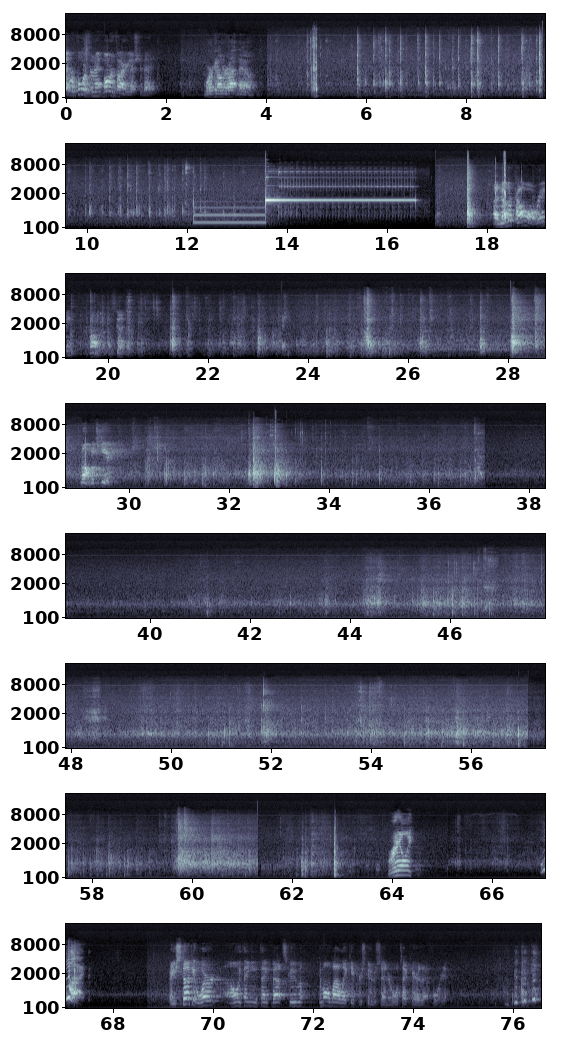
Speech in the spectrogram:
report from that barn fire yesterday? Working on it right now. Another call already? Come on, let's go. Come on, get your gear. Really? What? Are you stuck at work? The only thing you can think about scuba? Come on by Lake Hickory Scuba Center. We'll take care of that for you.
